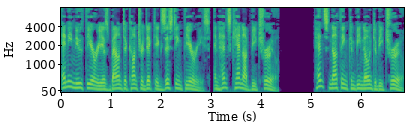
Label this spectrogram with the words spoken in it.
any new theory is bound to contradict existing theories, and hence cannot be true. Hence nothing can be known to be true.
